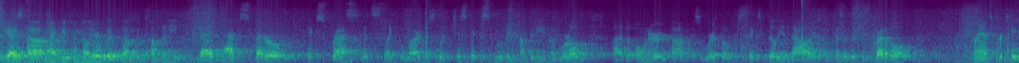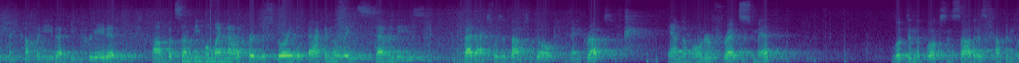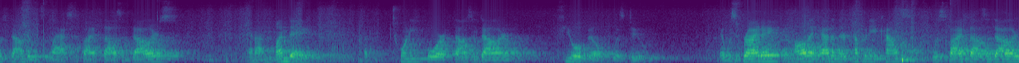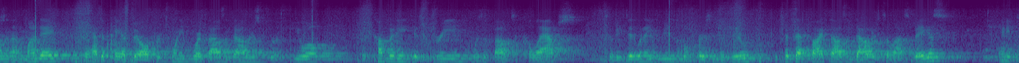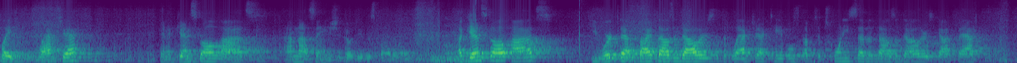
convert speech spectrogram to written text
You guys uh, might be familiar with um, the company FedEx, Federal Express. It's like the largest logistics moving company in the world. Uh, the owner um, is worth over $6 billion because of this incredible transportation company that he created. Um, but some people might not have heard the story that back in the late 70s, FedEx was about to go bankrupt, and the owner, Fred Smith, looked in the books and saw that his company was down to its last $5,000. And on Monday, a $24,000 fuel bill was due. It was Friday, and all they had in their company accounts was $5,000, and on Monday, they had to pay a bill for $24,000 for fuel. His company, his dream, was about to collapse, so he did what any reasonable person would do. He took that $5,000 to Las Vegas, and he played blackjack, and against all odds, I'm not saying you should go do this, by the way. Against all odds, he worked that $5,000 at the blackjack tables up to $27,000, got back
